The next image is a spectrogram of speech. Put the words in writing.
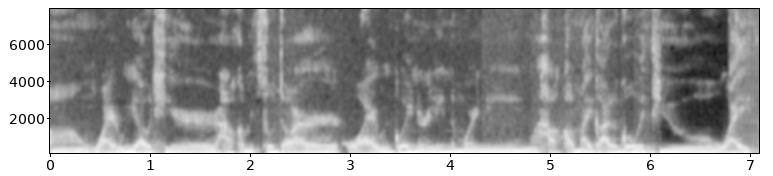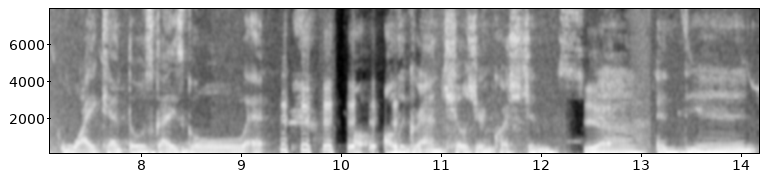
Um, why are we out here? How come it's so dark? Why are we going early in the morning? How come I gotta go with you? Why why can't those guys go? all, all, the grandchildren questions. Yeah. And then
